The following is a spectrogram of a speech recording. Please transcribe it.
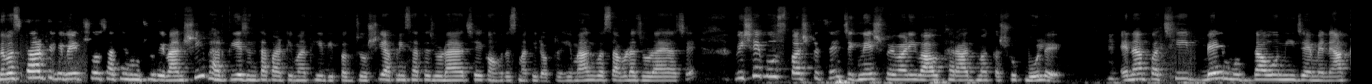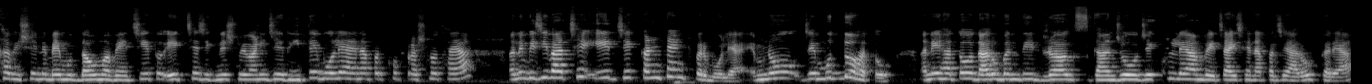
નમસ્કાર, તે ડિબેટ શો સાથે હું છું દેવાંશી. ભારતીય જનતા પાર્ટીમાંથી દીપક જોશી આપણી સાથે જોડાયા છે. કોંગ્રેસમાંથી ડોક્ટર હિમાંગ વસાવડા જોડાયા છે. વિષય બહુ સ્પષ્ટ છે. જિગ્નેશ મેવાણી વાવ થરાદમાં કશુંક બોલે. એના પછી બે મુદ્દાઓની જેમ એને આખા વિષયને બે મુદ્દાઓમાં વહેંચીએ તો એક છે જિગ્નેશ મેવાણી જે રીતે બોલ્યા એના પર ખૂબ પ્રશ્નો થયા. અને બીજી વાત છે એ જે કન્ટેન્ટ પર બોલ્યા. એમનો જે મુદ્દો હતો અને હતો દારૂબંધી ડ્રગ્સ ગાંજો જે ખુલ્લેઆમ વેચાય છે એના પર જે આરોપ કર્યા.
